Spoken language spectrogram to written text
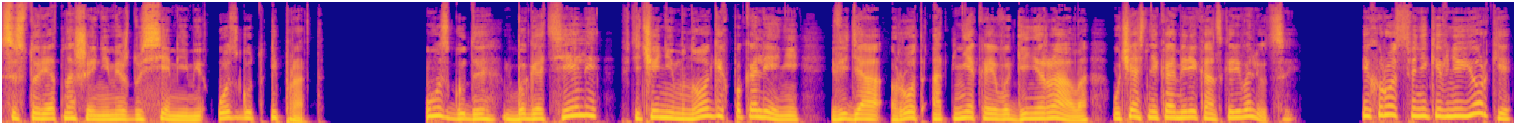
с историей отношений между семьями Озгуд и Прат. Озгуды богатели в течение многих поколений, ведя род от некоего генерала, участника американской революции. Их родственники в Нью-Йорке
